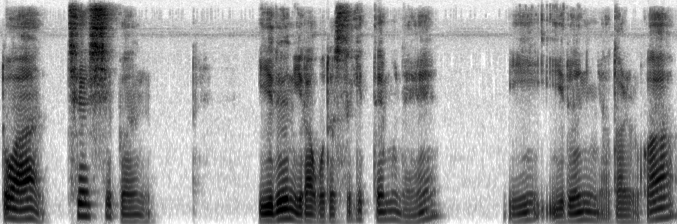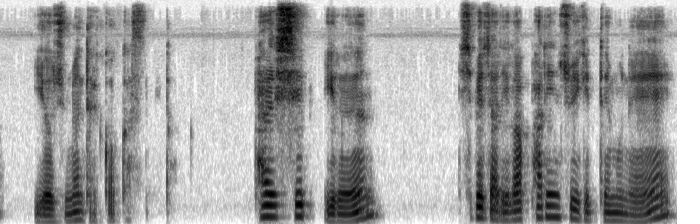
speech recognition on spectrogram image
또한 70은 70이라고도 쓰기 때문에 이 78과 이어주면 될 것 같습니다. 81은 10의 자리가 8인 수이기 때문에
